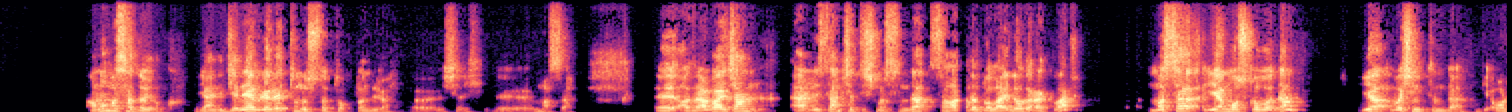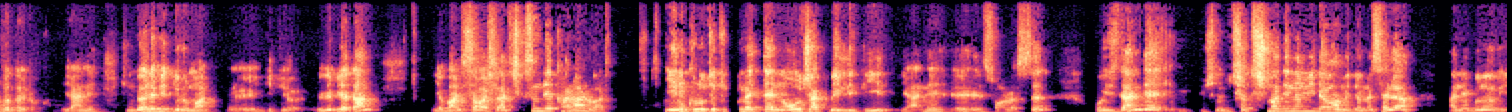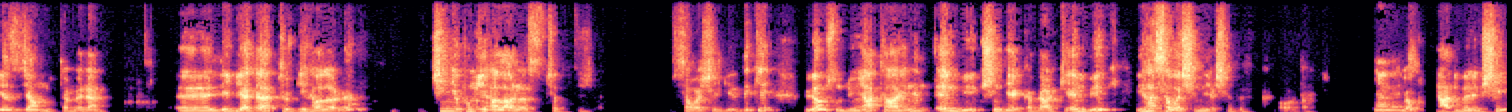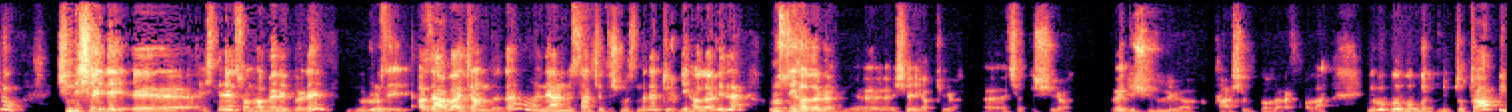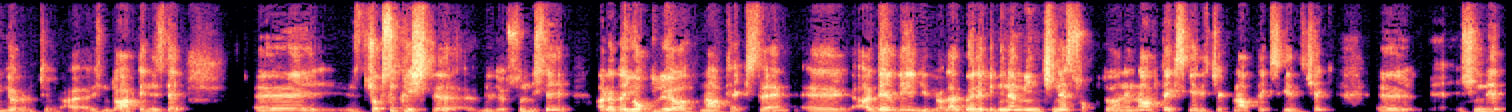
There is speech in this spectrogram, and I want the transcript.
ama masada yok. Yani Cenevre ve Tunus'ta toplanıyor e, şey masa. Azerbaycan Ermenistan çatışmasında sahada dolaylı olarak var. Masa ya Moskova'da ya Washington'da. Orada da yok. Yani şimdi böyle bir duruma e, gidiyor. Libya'dan yabancı savaşlar çıksın diye karar var. Yeni kurulacak hükümette ne olacak belli değil yani e, sonrası. O yüzden de şimdi çatışma dinamiği devam ediyor. Mesela hani bunu yazacağım muhtemelen. Ee, Libya'da Türk İHA'ları Çin yapımı İHA'larla savaşa girdi ki biliyor musun dünya tarihinin en büyük şimdiye kadarki en büyük İHA savaşını yaşadık orada. Evet. Yok yani böyle bir şey yok. Şimdi şeyde e, işte en son habere göre Rus Azerbaycan'da da hani Ermenistan çatışmasında da Türk İHA'larıyla Rus İHA'ları e, şey yapıyor, e, çatışıyor ve düşürülüyor karşılıklı olarak falan. Bu, bu, bu, bu, bu tuhaf bir görüntü. Şimdi Doğu Akdeniz'de e, çok sıkıştı biliyorsun. İşte arada yokluyor Navtex'le. E, devreye giriyorlar. Böyle bir dinamiğin içine soktu. Hani Navtex gelecek, Navtex gelecek. E, şimdi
